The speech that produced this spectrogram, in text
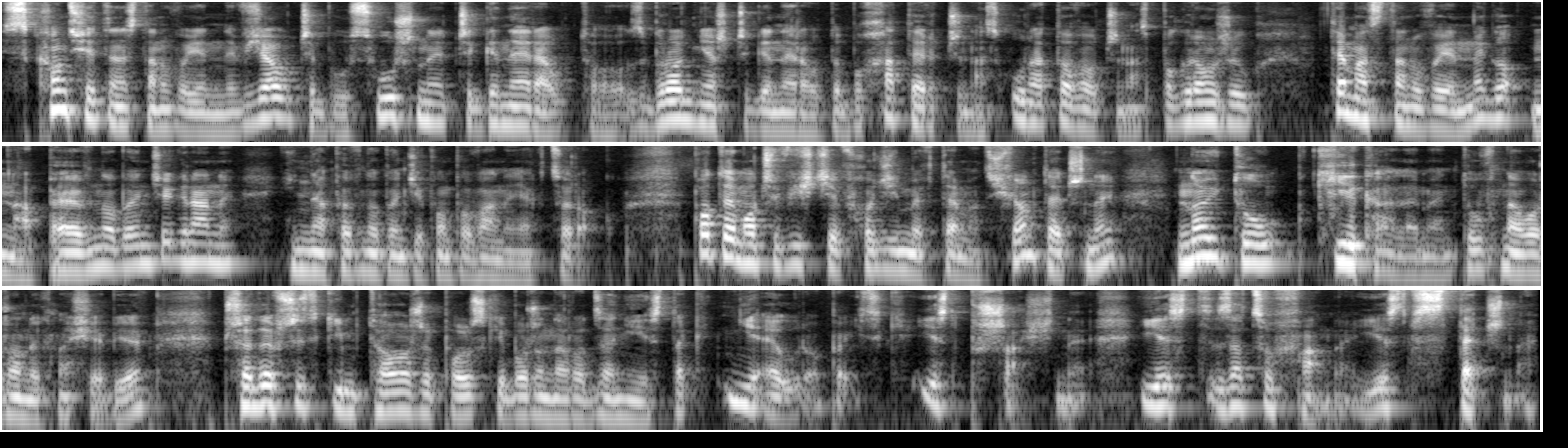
skąd się ten stan wojenny wziął, czy był słuszny, czy generał to zbrodniarz, czy generał to bohater, czy nas uratował, czy nas pogrążył. Temat stanu wojennego na pewno będzie grany i na pewno będzie pompowany jak co roku. Potem oczywiście wchodzimy w temat świąteczny, no i tu kilka elementów nałożonych na siebie. Przede wszystkim to, że polskie Boże Narodzenie jest tak nieeuropejskie, jest przaśne, jest zacofane, jest wsteczne.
